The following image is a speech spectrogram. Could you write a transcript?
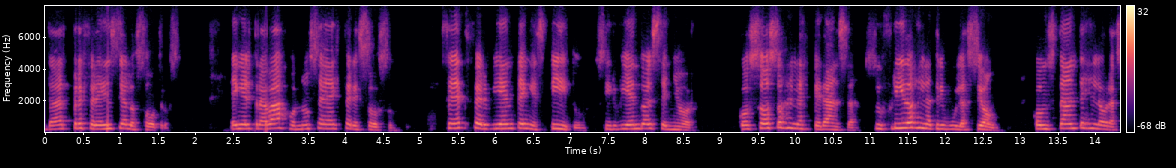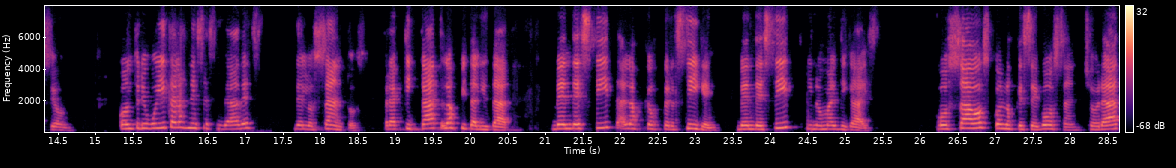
dad preferencia a los otros. En el trabajo no seáis perezoso. Sed ferviente en espíritu, sirviendo al Señor, gozosos en la esperanza, sufridos en la tribulación, constantes en la oración Contribuid a las necesidades de los santos. Practicad la hospitalidad. Bendecid a los que os persiguen. Bendecid y no maldigáis. Gozaos con los que se gozan. Llorad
